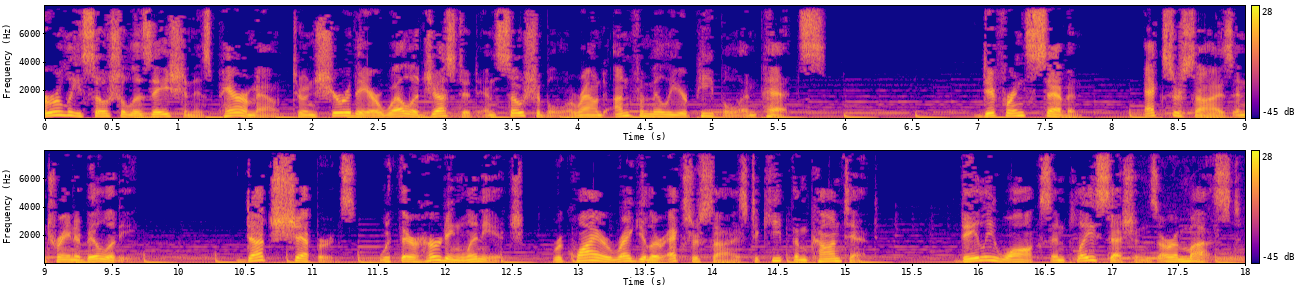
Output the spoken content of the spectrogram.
Early socialization is paramount to ensure they are well adjusted and sociable around unfamiliar people and pets. Difference 7. Exercise and trainability. Dutch Shepherds, with their herding lineage, require regular exercise to keep them content. Daily walks and play sessions are a must.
